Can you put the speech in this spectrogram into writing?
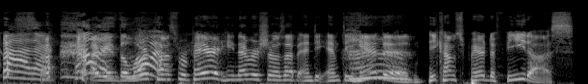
Father. Tell I mean, the Lord comes prepared. He never shows up empty, empty-handed. He comes prepared to feed us.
